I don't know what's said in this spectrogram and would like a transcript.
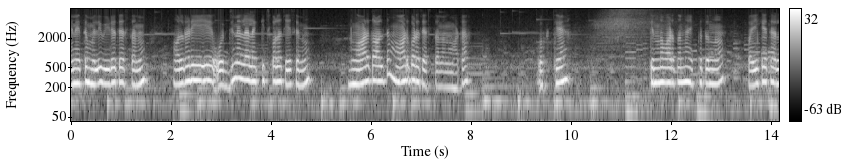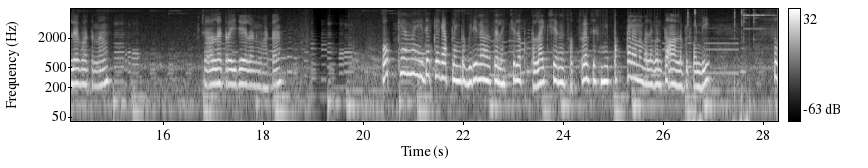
నేనైతే మళ్ళీ వీడియో చేస్తాను. ఆల్రెడీ ఒరిజినల్ ఎలా ఎక్కించుకోవాలో చేశాను. మోడ్ కావాలంటే మోడ్ కూడా చేస్తాను అనమాట ఓకే. కింద పడుతున్నా ఎక్కుతున్నా పైకి అయితే వెళ్ళలేకపోతున్నా. చాలా ట్రై చేయాలన్నమాట. ఓకే అన్న ఇదొకే అప్పుడు ఇంకా వీడియో అయితే లైక్ చేయలే. పక్క లైక్ అండ్ సబ్స్క్రైబ్ చేసి పక్కన ఉన్న బెల్లగంతో ఆన్లో పెట్టుకోండి. సో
